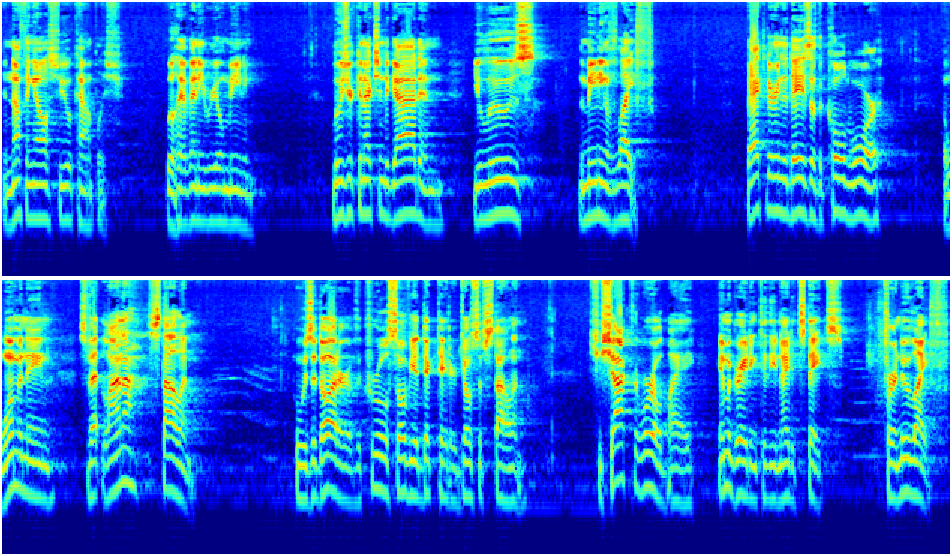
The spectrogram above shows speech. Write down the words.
and nothing else you accomplish will have any real meaning. Lose your connection to God, and you lose the meaning of life. Back during the days of the Cold War, a woman named Svetlana Stalin, who was the daughter of the cruel Soviet dictator Joseph Stalin, she shocked the world by immigrating to the United States for a new life.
